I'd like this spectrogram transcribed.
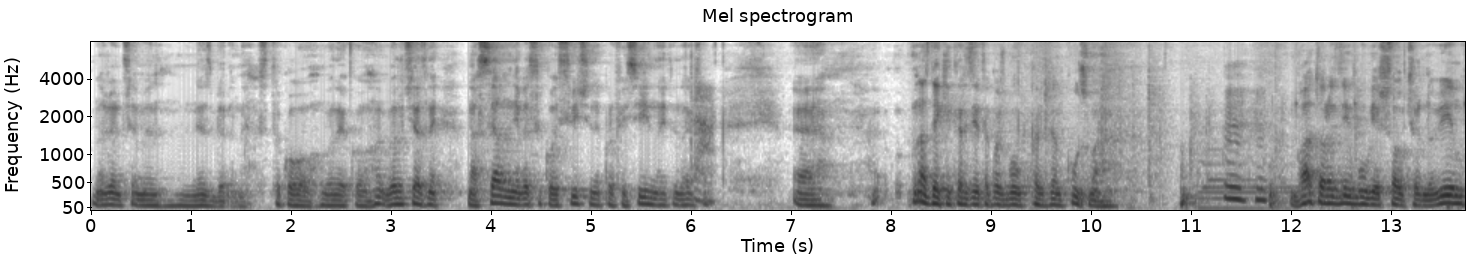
На жаль, це ми не зберемо з такого великого величезне населення, високоосвічене, професійне і так далі. Так. Е, у нас декілька разів також був президент Кучма. Багато разів був В'ячеслав Чорновіл,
